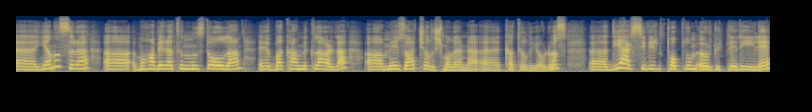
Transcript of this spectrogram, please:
Ee, yanı sıra e, muhaberatımızda olan e, bakanlıklarla e, mevzuat çalışmalarına e, katılıyoruz. E, diğer sivil toplum örgütleriyle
